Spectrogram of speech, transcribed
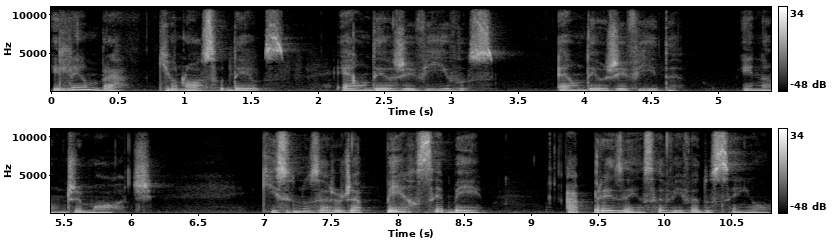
e lembrar que o nosso Deus é um Deus de vivos, é um Deus de vida e não de morte. Que isso nos ajude a perceber a presença viva do Senhor.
